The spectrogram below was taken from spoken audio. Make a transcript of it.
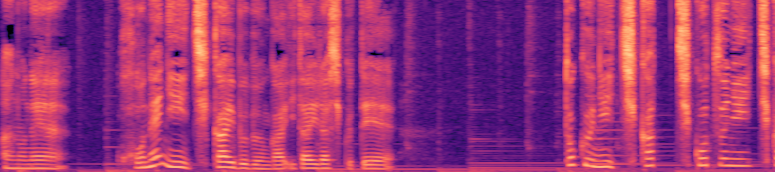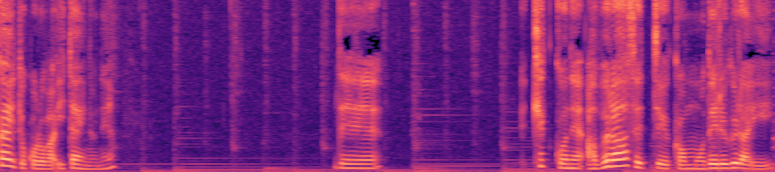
あのね骨に近い部分が痛いらしくて特に地下恥骨に近いところが痛いのね。で結構ね油汗っていうかもう出るぐらい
